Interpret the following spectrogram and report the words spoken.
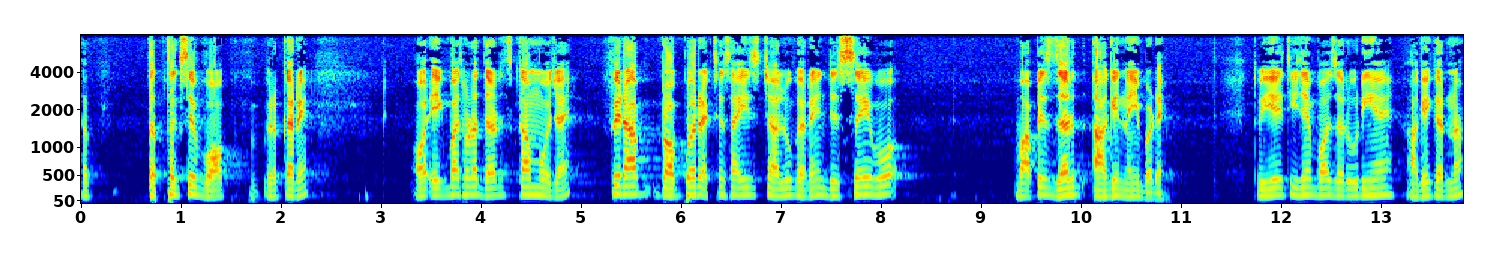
तब तब तक से वॉक करें और एक बार थोड़ा दर्द कम हो जाए, फिर आप प्रॉपर एक्सरसाइज चालू करें, जिससे वो वापस दर्द आगे नहीं बढ़े। तो ये चीज़ें बहुत ज़रूरी हैं, आगे करना।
